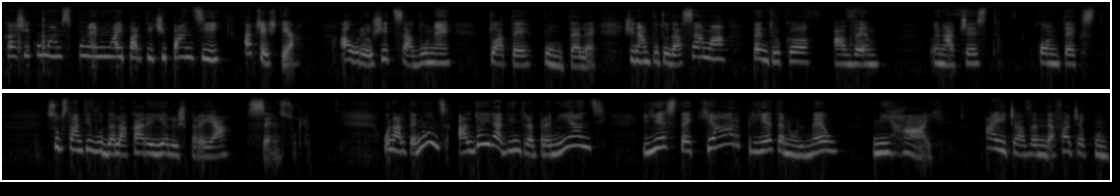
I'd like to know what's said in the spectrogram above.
Ca și cum am spune, numai participanții aceștia au reușit să adune toate punctele. Și ne-am putut da seama pentru că avem în acest context substantivul de la care el își preia sensul. Un alt enunț, al doilea dintre premianți, este chiar prietenul meu, Mihai. Aici avem de-a face cu un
